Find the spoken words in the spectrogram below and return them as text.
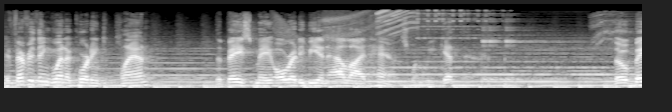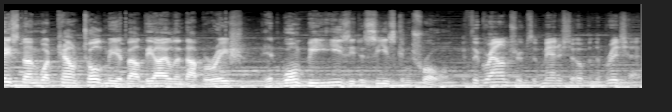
If everything went according to plan, the base may already be in Allied hands when we get there. Though based on what Count told me about the island operation, it won't be easy to seize control. If the ground troops have managed to open the bridgehead,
